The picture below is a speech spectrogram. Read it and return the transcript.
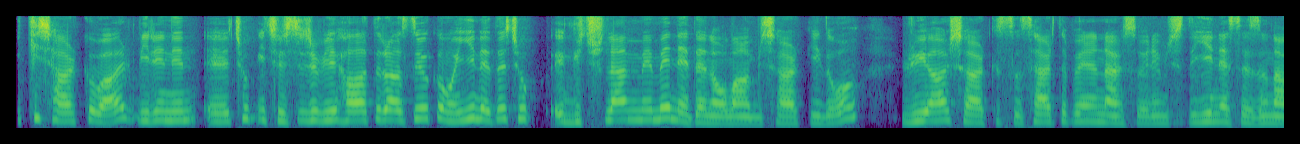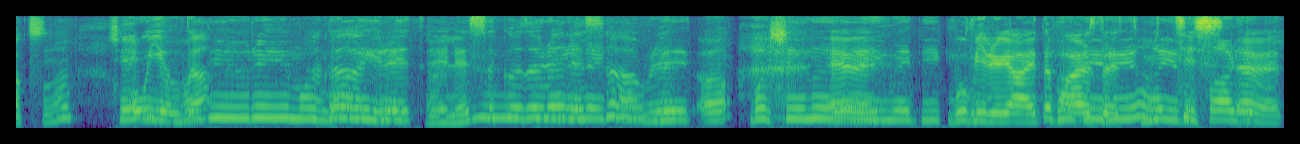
iki şarkı var. Birinin e, çok iç açıcı bir hatırası yok ama yine de çok e, güçlenmeme neden olan bir şarkıydı o. Rüya şarkısı Sertab Erener söylemişti yine Sezen Aksu'nun. Şey o yılda Hadi yüreğim o gayret hele sıkı dur hele sabret. O, Başını Evet. eğmedik. bu bir rüyaydı farz et. Müthiş. farz et. Evet.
